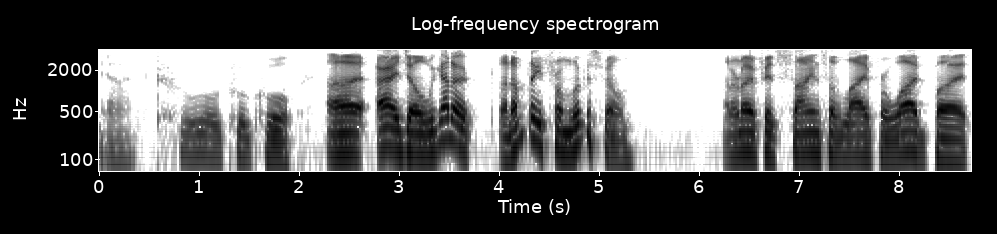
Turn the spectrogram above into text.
yeah, cool, cool, cool. Uh, all right, Joel, we got a an update from Lucasfilm. I don't know if it's Science of Life or what, but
